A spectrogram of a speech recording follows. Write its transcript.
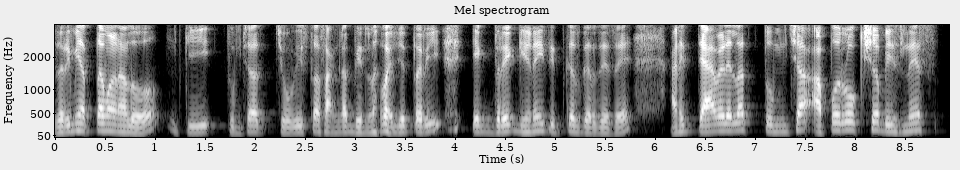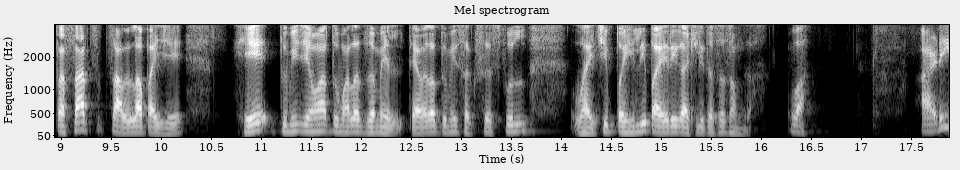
जरी मी आत्ता म्हणालो की तुमच्या चोवीस तास अंगात भिनला पाहिजे तरी एक ब्रेक घेणंही तितकंच गरजेचं आहे. आणि त्यावेळेला तुमच्या अपरोक्ष बिझनेस तसाच चालला पाहिजे. हे तुम्ही जेव्हा तुम्हाला जमेल त्यावेळेला तुम्ही सक्सेसफुल व्हायची पहिली पायरी गाठली तसं समजा. वा आणि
